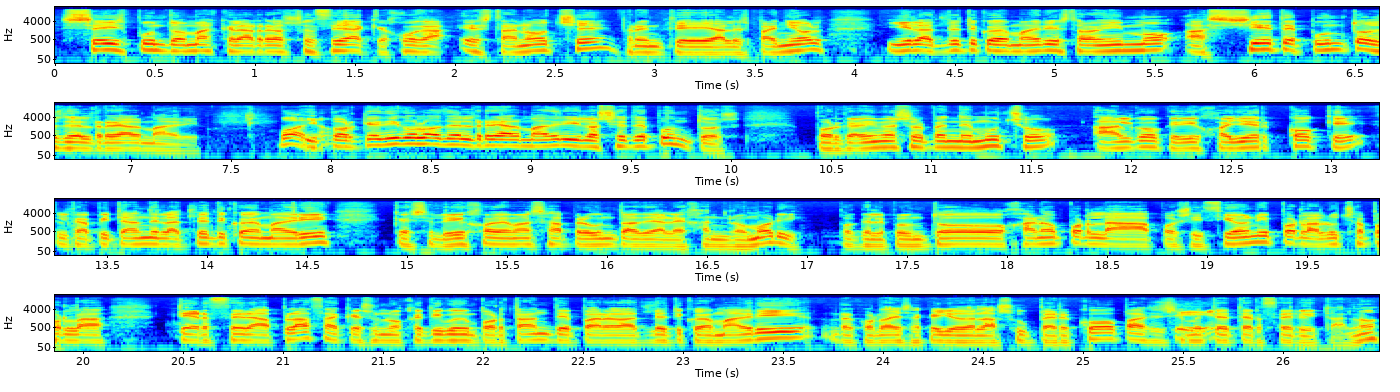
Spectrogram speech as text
6 puntos más que la Real Sociedad que juega esta noche frente al Español y el Atlético de Madrid está ahora mismo a 7 puntos del Real Madrid. ¿Y por qué digo lo del Real Madrid y los siete puntos? Porque a mí me sorprende mucho algo que dijo ayer Coque, el capitán del Atlético de Madrid, que se lo dijo además a pregunta de Alejandro Mori, porque le preguntó Jano por la posición y por la lucha por la tercera plaza, que es un objetivo importante para el Atlético de Madrid. Recordáis aquello de la Supercopa, si se mete tercero y tal, ¿no?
